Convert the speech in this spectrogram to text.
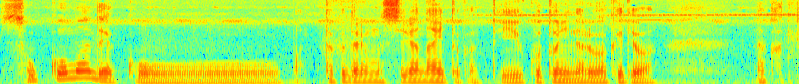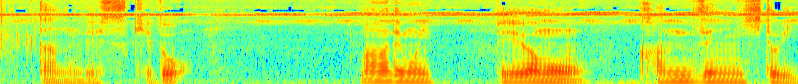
そこまでこう全く誰も知らないとかっていうことになるわけではなかったんですけどまあでも一平はもう完全に一人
